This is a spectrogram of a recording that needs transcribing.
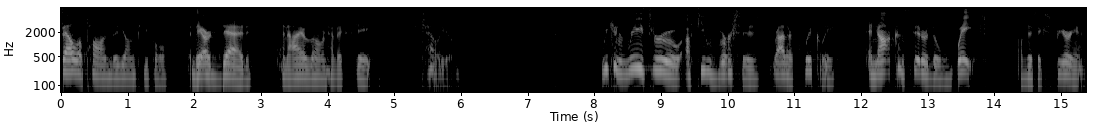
fell upon the young people. And they are dead, and I alone have escaped to tell you. We can read through a few verses rather quickly and not consider the weight of this experience.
